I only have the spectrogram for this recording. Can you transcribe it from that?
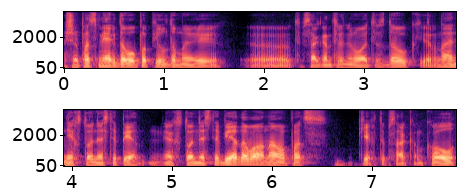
aš ir pats mėgdavau papildomai, uh, taip sakant, treniruotis daug ir, na, niekas to, nestebė, nieks to nestebėdavo, na, o pats, kiek, taip sakant, kol,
